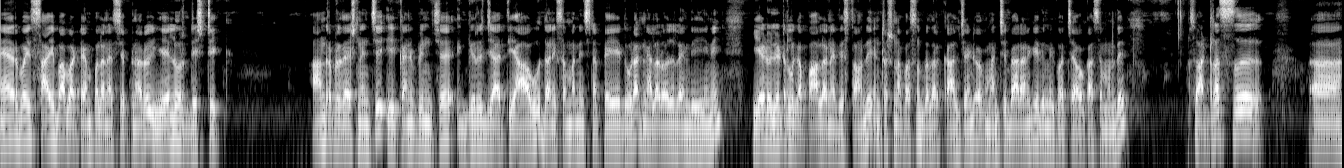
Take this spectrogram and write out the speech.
near by Saibaba temple అనేసి చెప్పినారు. ఏలూరు డిస్టిక్. ఆంధ్రప్రదేశ్ నుంచి ఈ కనిపించే గిరిజాతి ఆవు దానికి సంబంధించిన పేయ దూడ నెల రోజులైంది ఈని ఏడు లీటర్లుగా పాలు అనేది ఇస్తూ ఉంది. ఇంట్రెస్ట్ ఉన్న పర్సన్ బ్రదర్ కాల్ చేయండి. ఒక మంచి బేరానికి ఇది మీకు వచ్చే అవకాశం ఉంది. సో అడ్రస్ ఆ,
